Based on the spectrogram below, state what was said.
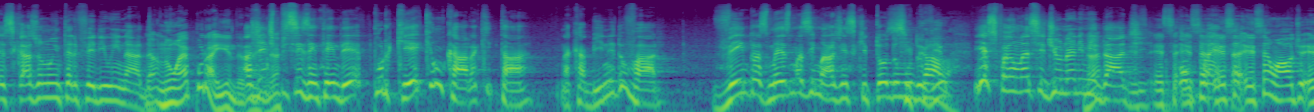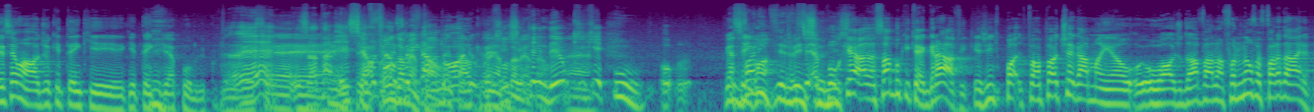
esse caso não interferiu em nada. Não, não é por aí ainda. A gente precisa entender por que, que um cara que está na cabine do VAR, vendo as mesmas imagens que todo Se mundo cala. viu. E esse foi um lance de unanimidade. Esse, esse, completa. esse, esse é um áudio, esse é um áudio que tem que, que, tem que vir a público. É, exatamente. Esse, esse é áudio é fundamental. que A gente entender o que... que O- o- Porque, assim, intervencionista. é Porque, ah, sabe o que é grave? Que a gente pode, pode chegar amanhã, o, o áudio da Vala falando, não, foi fora da área.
